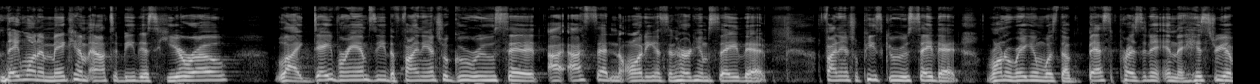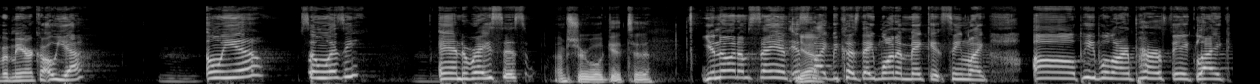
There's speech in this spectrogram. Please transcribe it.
They want to make him out to be this hero. Like Dave Ramsey, the financial guru, said, I, I sat in the audience and heard him say that financial peace gurus say that Ronald Reagan was the best president in the history of America. Oh, yeah? Mm-hmm. Oh, yeah? So was he? Mm-hmm. And a racist? I'm sure we'll get to. You know what I'm saying? It's Yeah. like because they want to make it seem like, oh, people aren't perfect. Like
